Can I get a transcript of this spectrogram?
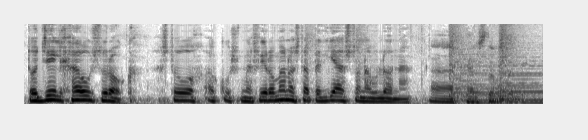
το Jailhouse Rock. Ας το ακούσουμε. Αφιερωμένο στα παιδιά στον Αυλώνα. Α, ευχαριστώ πολύ.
